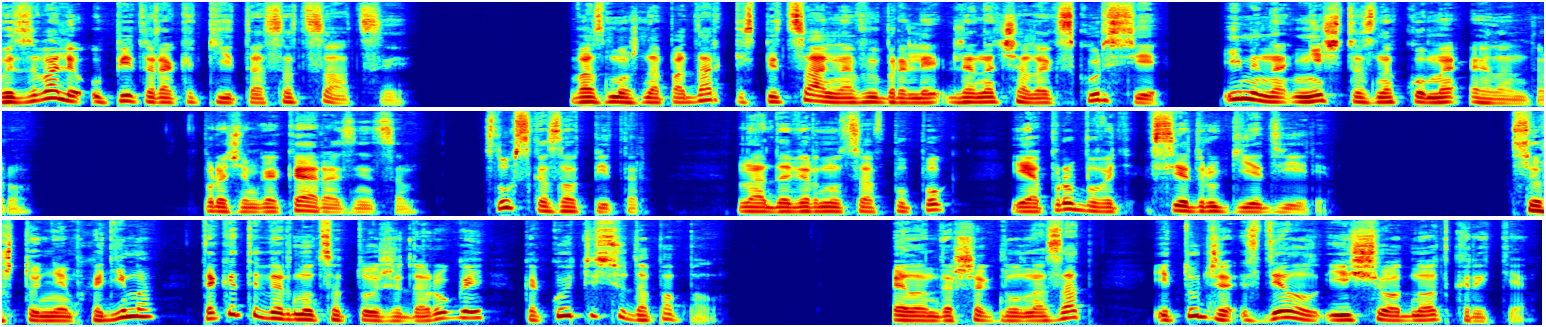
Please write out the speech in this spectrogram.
вызывали у Питера какие-то ассоциации. Возможно, подарки специально выбрали для начала экскурсии именно нечто знакомое Эллендеру. Впрочем, какая разница? Слух сказал Питер. Надо вернуться в пупок и опробовать все другие двери. Все, что необходимо, так это вернуться той же дорогой, какой ты сюда попал. Эллендер шагнул назад и тут же сделал еще одно открытие.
